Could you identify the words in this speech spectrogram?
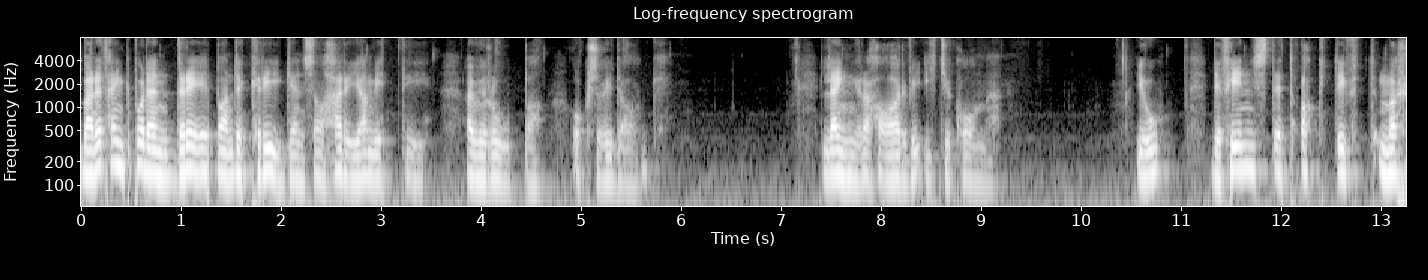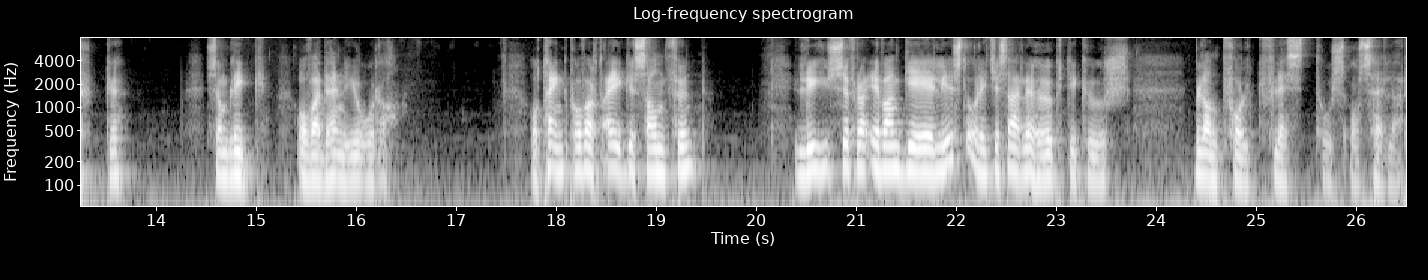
Bare tenk på den drepande krigen som herjer midt i Europa også i dag. Lengre har vi ikke kommet. Jo, det finst et aktivt mørke som ligger over denne jorda. Og tenk på vårt eget samfunn Lyset fra evangeliet står ikke særlig høgt i kurs blant folk flest hos oss heller.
